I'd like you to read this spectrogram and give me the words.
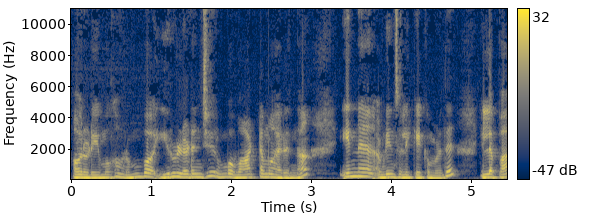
அவனுடைய முகம் ரொம்ப இருளடைஞ்சு ரொம்ப வாட்டமா இருந்தான் என்ன? அப்படின்னு சொல்லி கேட்கும் பொழுது இல்லைப்பா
